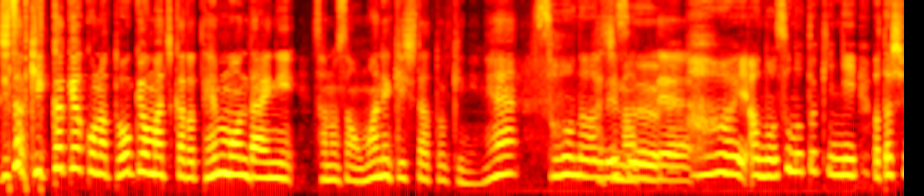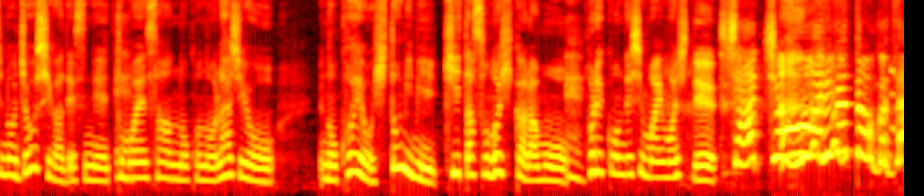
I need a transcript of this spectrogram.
実はきっかけはこの東京街角天文台に佐野さんをお招きした時にねそうなんです。始まって。はい、あのその時に私の上司がですね、ともえさんのこのラジオの声を一耳聞いたその日からもうええ。惚れ込んでしまいまして。社長ありがとうござい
